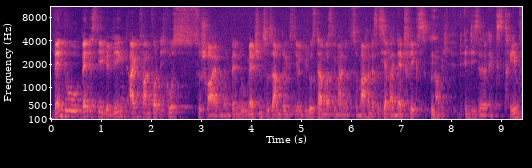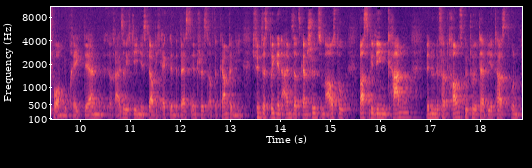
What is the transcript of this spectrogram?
wenn du, wenn es dir gelingt, eigenverantwortlich groß zu schreiben und wenn du Menschen zusammenbringst, die irgendwie Lust haben, was gemeinsam zu machen, das ist ja bei Netflix, mhm. glaube ich, in diese Extremform geprägt. Deren Reiserichtlinie ist, glaube ich, Act in the Best Interest of the Company. Ich finde, das bringt in einem Satz ganz schön zum Ausdruck, was gelingen kann, wenn du eine Vertrauenskultur etabliert hast und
